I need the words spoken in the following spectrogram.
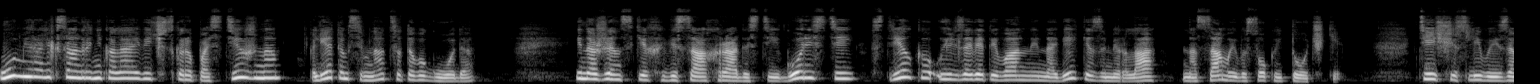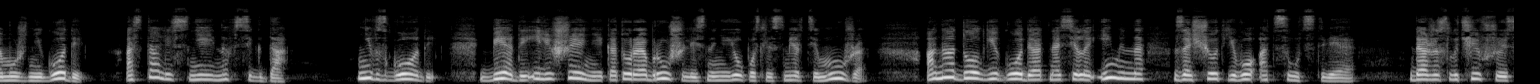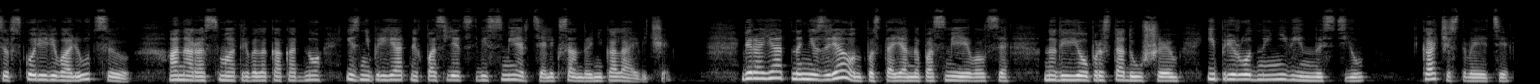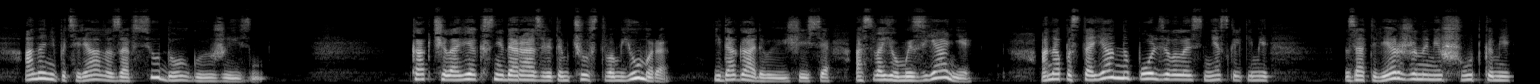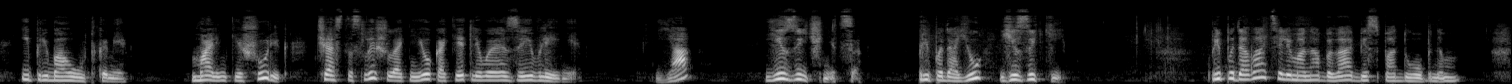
Умер Александр Николаевич скоропостижно летом семнадцатого года, и на женских весах радости и горестей стрелка у Елизаветы Ивановны навеки замерла на самой высокой точке. Те счастливые замужние годы остались с ней навсегда. Невзгоды, беды и лишения, которые обрушились на нее после смерти мужа, она долгие годы относила именно за счет его отсутствия. Даже случившуюся вскоре революцию она рассматривала как одно из неприятных последствий смерти Александра Николаевича. Вероятно, не зря он постоянно посмеивался над ее простодушием и природной невинностью. Качества эти она не потеряла за всю долгую жизнь. Как человек с недоразвитым чувством юмора и догадывающийся о своем изъяне, она постоянно пользовалась несколькими затверженными шутками и прибаутками. Маленький Шурик часто слышал от нее кокетливое заявление. «Я язычница, преподаю языки». Преподавателем она была бесподобным,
